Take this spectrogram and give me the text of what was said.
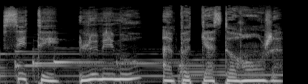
C'était Le Mémo, un podcast orange.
